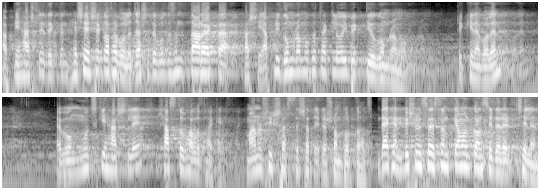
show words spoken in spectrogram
আপনি হাসলে দেখবেন, হেসে হেসে কথা বলে, যার সাথে বলতেছেন তারও একটা হাসি। আপনি গোমরামুখ থাকলে ওই ব্যক্তিও গোমরামুখ। ঠিক কিনা বলেন? এবং মুচকি হাসলে স্বাস্থ্য ভালো থাকে। মানসিক স্বাস্থ্যের সাথে এটা সম্পর্ক আছে। দেখেন, বিষ্ণু ইসা ইসলাম কেমন কনসিডারেট ছিলেন?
